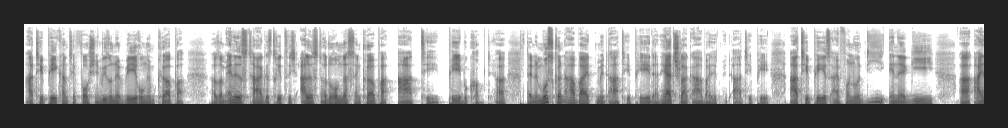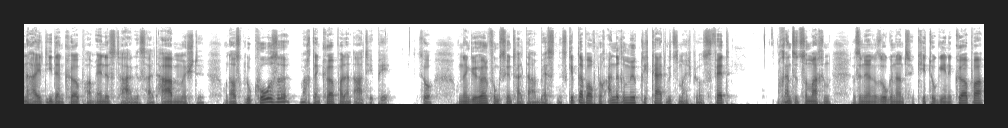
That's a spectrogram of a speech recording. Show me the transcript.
ATP kannst du dir vorstellen wie so eine Währung im Körper. Also am Ende des Tages dreht sich alles darum, dass dein Körper ATP bekommt, ja. Deine Muskeln arbeiten mit ATP, dein Herzschlag arbeitet mit ATP. ATP ist einfach nur die Energieeinheit, die dein Körper am Ende des Tages halt haben möchte. Und aus Glucose macht dein Körper dann ATP. So, und dein Gehirn funktioniert halt da am besten. Es gibt aber auch noch andere Möglichkeiten, wie zum Beispiel aus Fett Ganze zu machen. Das sind ja sogenannte ketogene Körper,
